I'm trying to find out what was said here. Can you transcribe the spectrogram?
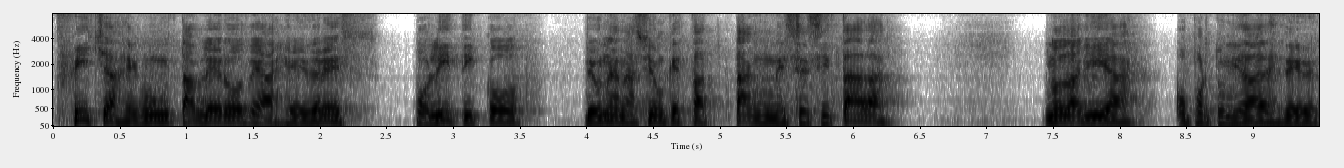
fichas en un tablero de ajedrez político de una nación que está tan necesitada no daría oportunidades de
